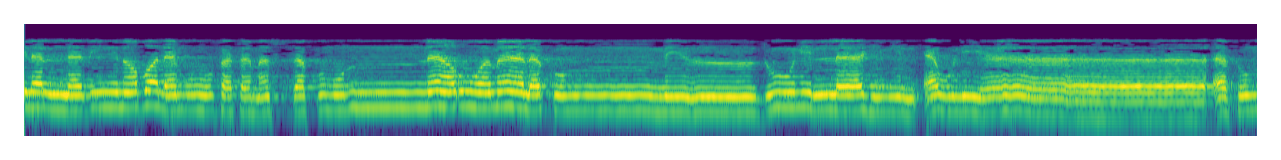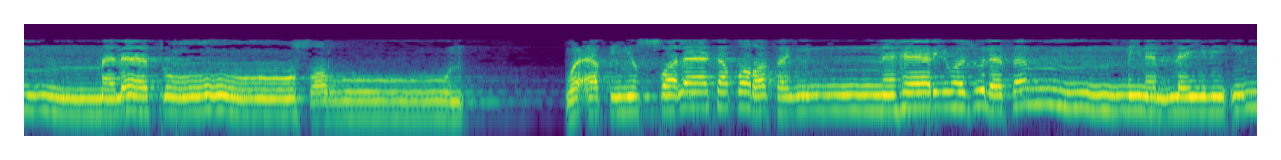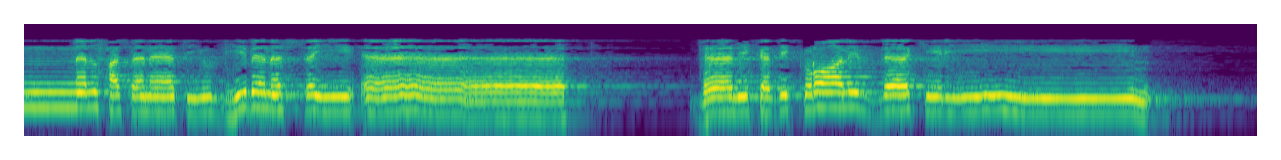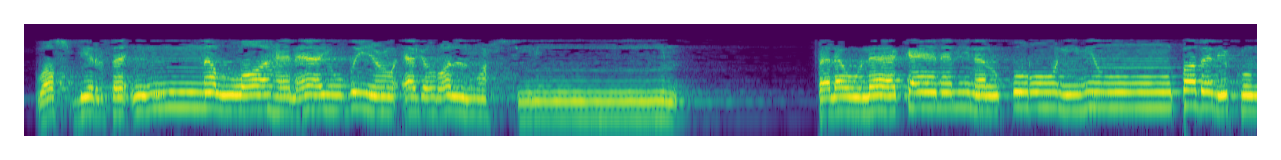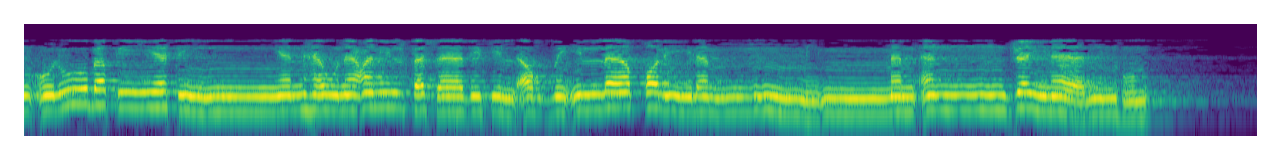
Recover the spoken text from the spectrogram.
إلى الذين ظلموا فتمسكم النار وما لكم من دون الله من أولياء ثم لا تنصرون وأقم الصلاة طرفي النهار وزلفا من الليل إن الحسنات يذهبن السيئات ذلك ذكرى للذاكرين. واصبر فإن الله لا يضيع أجر المحسنين. فلولا كان من القرون من قبلكم أولو بقية ينهون عن الفساد في الأرض إلا قليلا ممن أنجينا منهم.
